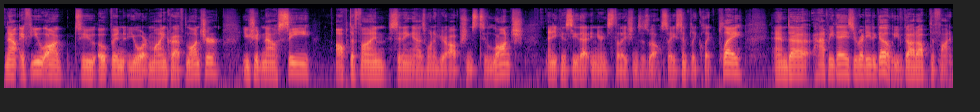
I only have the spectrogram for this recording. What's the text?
now, if you are to open your Minecraft launcher, you should now see Optifine sitting as one of your options to launch, and you can see that in your installations as well. So you simply click play, and uh, happy days, you're ready to go. You've got Optifine.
